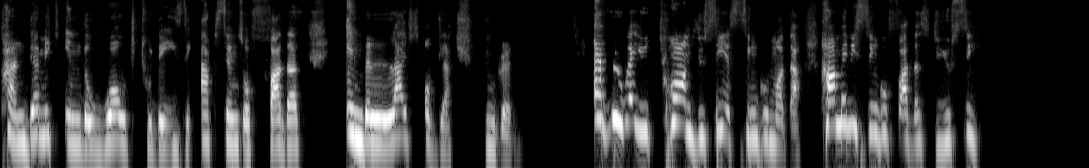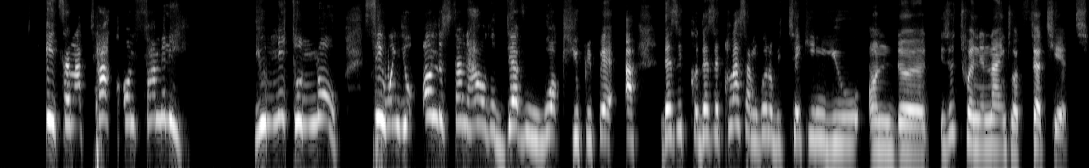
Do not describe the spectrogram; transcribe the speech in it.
pandemic in the world today is the absence of fathers in the lives of their children. Everywhere you turn, you see a single mother. How many single fathers do you see? It's an attack on family. You need to know. See, when you understand how the devil works, you prepare. Uh, there's a there's a class I'm going to be taking you on the is it 29th or 30th?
